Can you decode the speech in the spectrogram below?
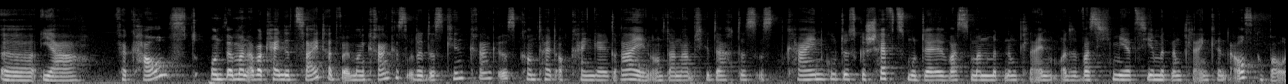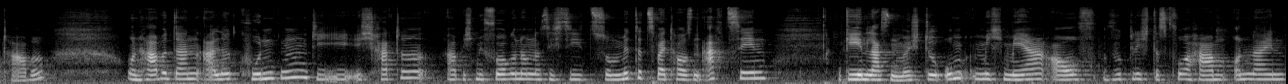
äh, ja, verkauft. Und wenn man aber keine Zeit hat, weil man krank ist oder das Kind krank ist, kommt halt auch kein Geld rein. Und dann habe ich gedacht, das ist kein gutes Geschäftsmodell, was man mit einem kleinen, also was ich mir jetzt hier mit einem kleinen Kind aufgebaut habe und habe dann alle Kunden, die ich hatte, habe ich mir vorgenommen, dass ich sie zur Mitte 2018 gehen lassen möchte, um mich mehr auf wirklich das Vorhaben online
